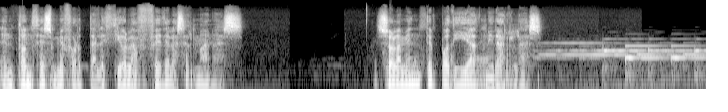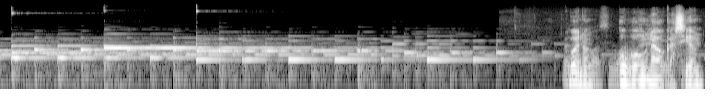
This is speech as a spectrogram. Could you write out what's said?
Entonces me fortaleció la fe de las hermanas. Solamente podía admirarlas. Bueno, hubo una ocasión,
